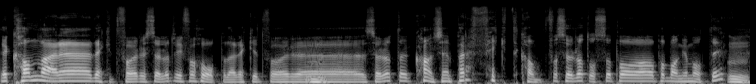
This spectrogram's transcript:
det kan være dekket for Sørloth. Vi får håpe det er dekket for Mm. uh, Sørloth. Er Kanskje en perfekt kamp for Sørloth også på, på mange måter. Mm.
